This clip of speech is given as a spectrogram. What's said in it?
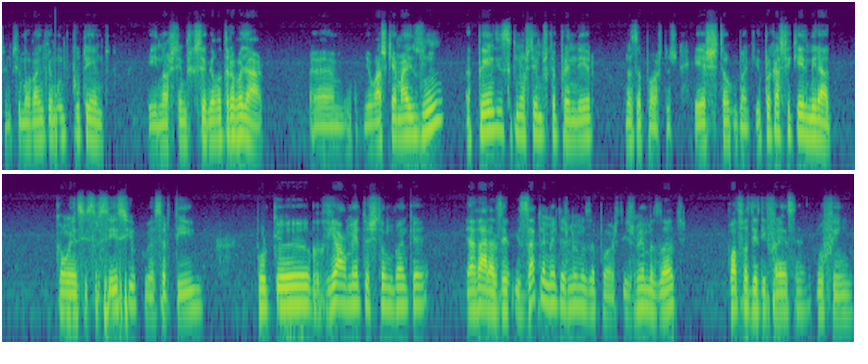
tem que ser uma banca muito potente e nós temos que sabê-la trabalhar. Eu acho que é mais um apêndice que nós temos que aprender nas apostas, é a gestão de banca. Eu por acaso fiquei admirado com esse exercício, com esse artigo, porque realmente a gestão de banca é dar exatamente as mesmas apostas e as mesmas odds pode fazer diferença no fim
